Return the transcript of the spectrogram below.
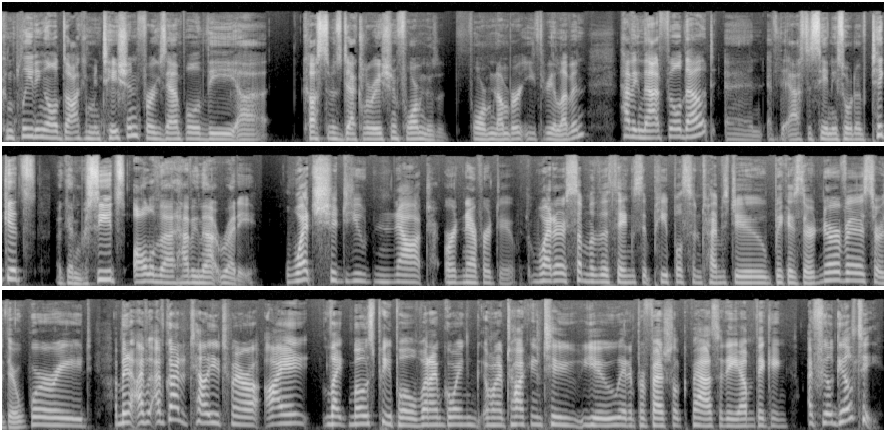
completing all documentation. For example, the uh, customs declaration form. There's a form number E311. Having that filled out, and if they ask to see any sort of tickets, again receipts, all of that, having that ready. What should you not or never do? What are some of the things that people sometimes do because they're nervous or they're worried? I mean, I've, I've got to tell you, Tamara, I, like most people, when I'm going, when I'm talking to you in a professional capacity, I'm thinking, I feel guilty.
